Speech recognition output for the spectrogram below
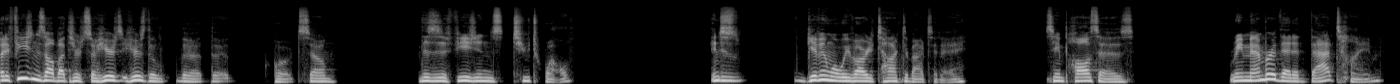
But Ephesians is all about the church. So here's here's the the the quote. So this is Ephesians 2:12. And just given what we've already talked about today, St. Paul says, "Remember that at that time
